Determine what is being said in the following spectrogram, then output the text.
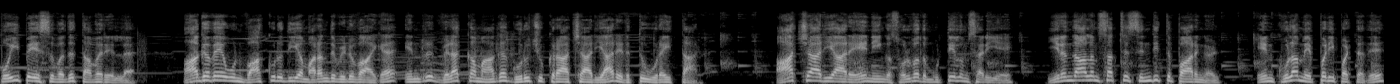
பொய் பேசுவது தவறில்ல. ஆகவே உன் வாக்குறுதிய மறந்து விடுவாய என்று விளக்கமாக குரு சுக்கராச்சாரியார் எடுத்து உரைத்தார். ஆச்சாரியாரே நீங்க சொல்வது முற்றிலும் சரியே. இருந்தாலும் சற்று சிந்தித்து பாருங்கள். என் குலம் எப்படிப்பட்டது?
